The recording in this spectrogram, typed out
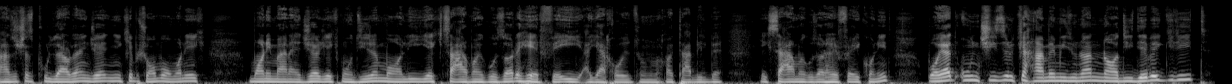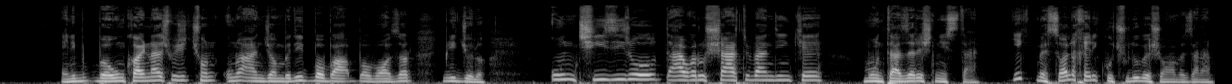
منظورش از پول در اینجا اینه که شما به عنوان یک مانی منیجر یک مدیر مالی یک سرمایه گذار ای اگر خودتون می‌خواید تبدیل به یک سرمایه گذار ای کنید باید اون چیزی رو که همه می‌دونن نادیده بگیرید. یعنی به اون کاری نداشته باشید چون اونو انجام بدید با, با بازار میرید جلو. اون چیزی رو در واقع رو شرط ببندین که منتظرش نیستن. یک مثال خیلی کوچولو به شما بزنم.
